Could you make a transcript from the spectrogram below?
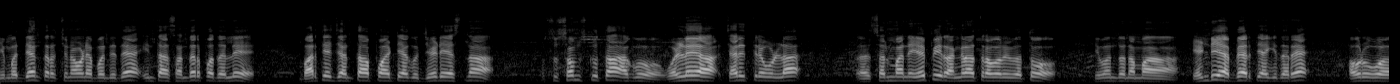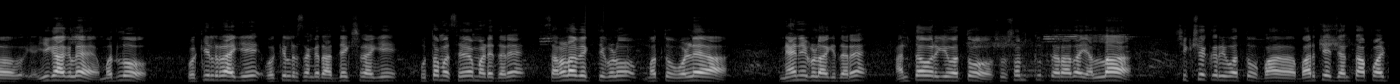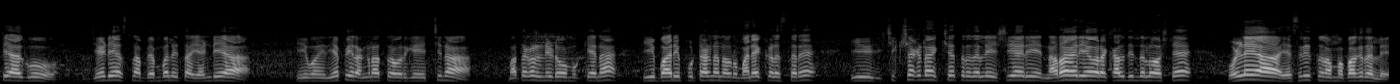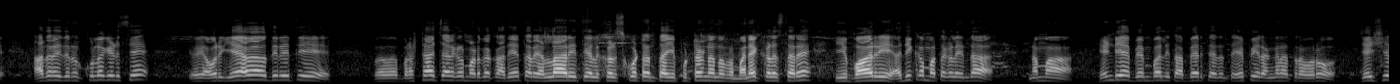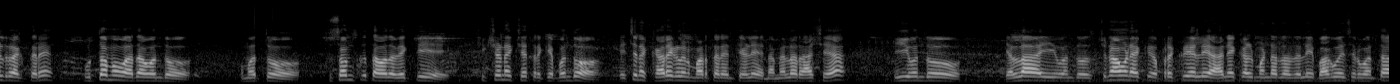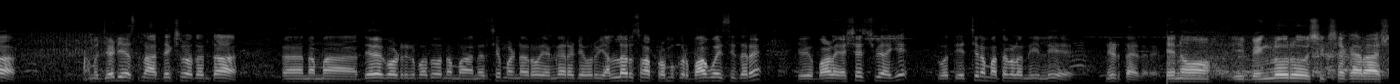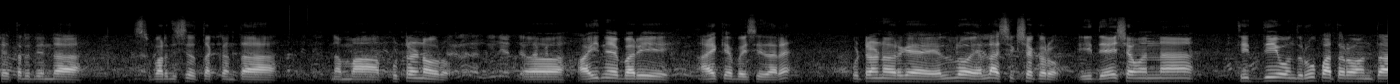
ಈ ಮಧ್ಯಂತರ ಚುನಾವಣೆ ಬಂದಿದೆ. ಇಂತಹ ಸಂದರ್ಭದಲ್ಲಿ ಭಾರತೀಯ ಜನತಾ ಪಾರ್ಟಿ ಹಾಗೂ ಜೆ ಡಿ ಎಸ್ನ ಸುಸಂಸ್ಕೃತ ಹಾಗೂ ಒಳ್ಳೆಯ ಚಾರಿತ್ರ್ಯವುಳ್ಳ ಸನ್ಮಾನ್ಯ ಎ ಪಿ ರಂಗನಾಥ್ರವರು ಇವತ್ತು ಈ ಒಂದು ನಮ್ಮ ಎನ್ ಡಿ ಎ ಅಭ್ಯರ್ಥಿಯಾಗಿದ್ದಾರೆ. ಅವರು ಈಗಾಗಲೇ ಮೊದಲು ವಕೀಲರಾಗಿ, ವಕೀಲರ ಸಂಘದ ಅಧ್ಯಕ್ಷರಾಗಿ ಉತ್ತಮ ಸೇವೆ ಮಾಡಿದ್ದಾರೆ. ಸರಳ ವ್ಯಕ್ತಿಗಳು ಮತ್ತು ಒಳ್ಳೆಯ ಜ್ಞಾನಿಗಳಾಗಿದ್ದಾರೆ. ಅಂಥವ್ರಿಗೆ ಇವತ್ತು ಸುಸಂಸ್ಕೃತರಾದ ಎಲ್ಲ ಶಿಕ್ಷಕರು ಇವತ್ತು ಭಾರತೀಯ ಜನತಾ ಪಾರ್ಟಿ ಹಾಗೂ ಜೆ ಡಿ ಎಸ್ನ ಬೆಂಬಲಿತ ಎನ್ ಡಿ ಈ ಎ ಪಿ ರಂಗನಾಥ್ ಅವರಿಗೆ ಹೆಚ್ಚಿನ ಮತಗಳು ನೀಡುವ ಮುಖೇನ ಈ ಬಾರಿ ಪುಟ್ಟಣ್ಣನವರು ಮನೆಗೆ ಕಳಿಸ್ತಾರೆ. ಈ ಶಿಕ್ಷಣ ಕ್ಷೇತ್ರದಲ್ಲಿ ಶ್ರೀಹರಿ ನರಹರಿ ಅವರ ಕಾಲದಿಂದಲೂ ಅಷ್ಟೇ ಒಳ್ಳೆಯ ಹೆಸರಿತ್ತು ನಮ್ಮ ಭಾಗದಲ್ಲಿ. ಆದರೆ ಇದನ್ನು ಕುಲಗಿಡಿಸಿ, ಅವ್ರಿಗೆ ಯಾವ್ಯಾವ ರೀತಿ ಭ್ರಷ್ಟಾಚಾರಗಳು ಮಾಡಬೇಕು, ಅದೇ ಥರ ಎಲ್ಲ ರೀತಿಯಲ್ಲಿ ಕಳಿಸ್ಕೊಟ್ಟಂಥ ಈ ಪುಟ್ಟಣ್ಣನವ್ರ ಮನೆಗೆ ಕಳಿಸ್ತಾರೆ. ಈ ಬಾರಿ ಅಧಿಕ ಮತಗಳಿಂದ ನಮ್ಮ ಎನ್ ಡಿ ಎ ಬೆಂಬಲಿತ ಅಭ್ಯರ್ಥಿಯಾದಂಥ ಎ ಪಿ ರಂಗನಾಥ್ರವರು ಜಯಶೀಲರಾಗ್ತಾರೆ ಉತ್ತಮವಾದ ಒಂದು ಮತ್ತು ಸುಸಂಸ್ಕೃತವಾದ ವ್ಯಕ್ತಿ ಶಿಕ್ಷಣ ಕ್ಷೇತ್ರಕ್ಕೆ ಬಂದು ಹೆಚ್ಚಿನ ಕಾರ್ಯಗಳನ್ನು ಮಾಡ್ತಾರೆ ಅಂತೇಳಿ ನಮ್ಮೆಲ್ಲರ ಆಶಯ. ಈ ಒಂದು ಎಲ್ಲ ಈ ಒಂದು ಚುನಾವಣೆ ಪ್ರಕ್ರಿಯೆಯಲ್ಲಿ ಆನೇಕಲ್ ಮಂಡಲದಲ್ಲಿ ಭಾಗವಹಿಸಿರುವಂಥ ನಮ್ಮ ಜೆ ಡಿ ಎಸ್ನ ಅಧ್ಯಕ್ಷರಾದಂಥ ನಮ್ಮ ದೇವೇಗೌಡರು ಇರ್ಬೋದು, ನಮ್ಮ ನರಸಿಂಹಣ್ಣರು ಯಂಗಾರೆಡ್ಡಿ ಅವರು ಎಲ್ಲರೂ ಸಹ ಪ್ರಮುಖರು ಭಾಗವಹಿಸಿದ್ದಾರೆ. ಭಾಳ ಯಶಸ್ವಿಯಾಗಿ ಇವತ್ತು ಹೆಚ್ಚಿನ ಮತಗಳನ್ನು ಇಲ್ಲಿ ನೀಡ್ತಾ ಇದ್ದಾರೆ. ಏನು ಈ ಬೆಂಗಳೂರು ಶಿಕ್ಷಕರ ಕ್ಷೇತ್ರದಿಂದ ಸ್ಪರ್ಧಿಸಿರ್ತಕ್ಕಂಥ ನಮ್ಮ ಪುಟ್ಟಣ್ಣವರು ಐದನೇ ಬಾರಿ ಆಯ್ಕೆ ಬಯಸಿದ್ದಾರೆ. ಪುಟ್ಟಣ್ಣವ್ರಿಗೆ ಎಲ್ಲೋ ಎಲ್ಲ ಶಿಕ್ಷಕರು ಈ ದೇಶವನ್ನು ತಿದ್ದಿ ಒಂದು ರೂಪ ತರುವಂಥ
